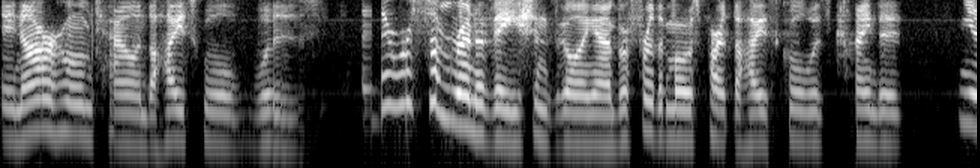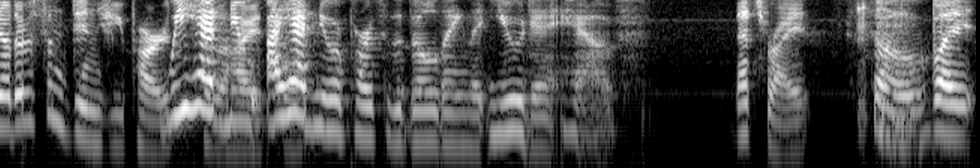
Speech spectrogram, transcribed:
in our hometown the high school was there were some renovations going on but for the most part the high school was kind of you know there was some dingy parts we had new. I had newer parts of the building that you didn't have. that's right So but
